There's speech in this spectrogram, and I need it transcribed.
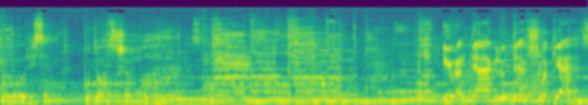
Turisi putos šampanas ir ant eglių deg žvakes.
